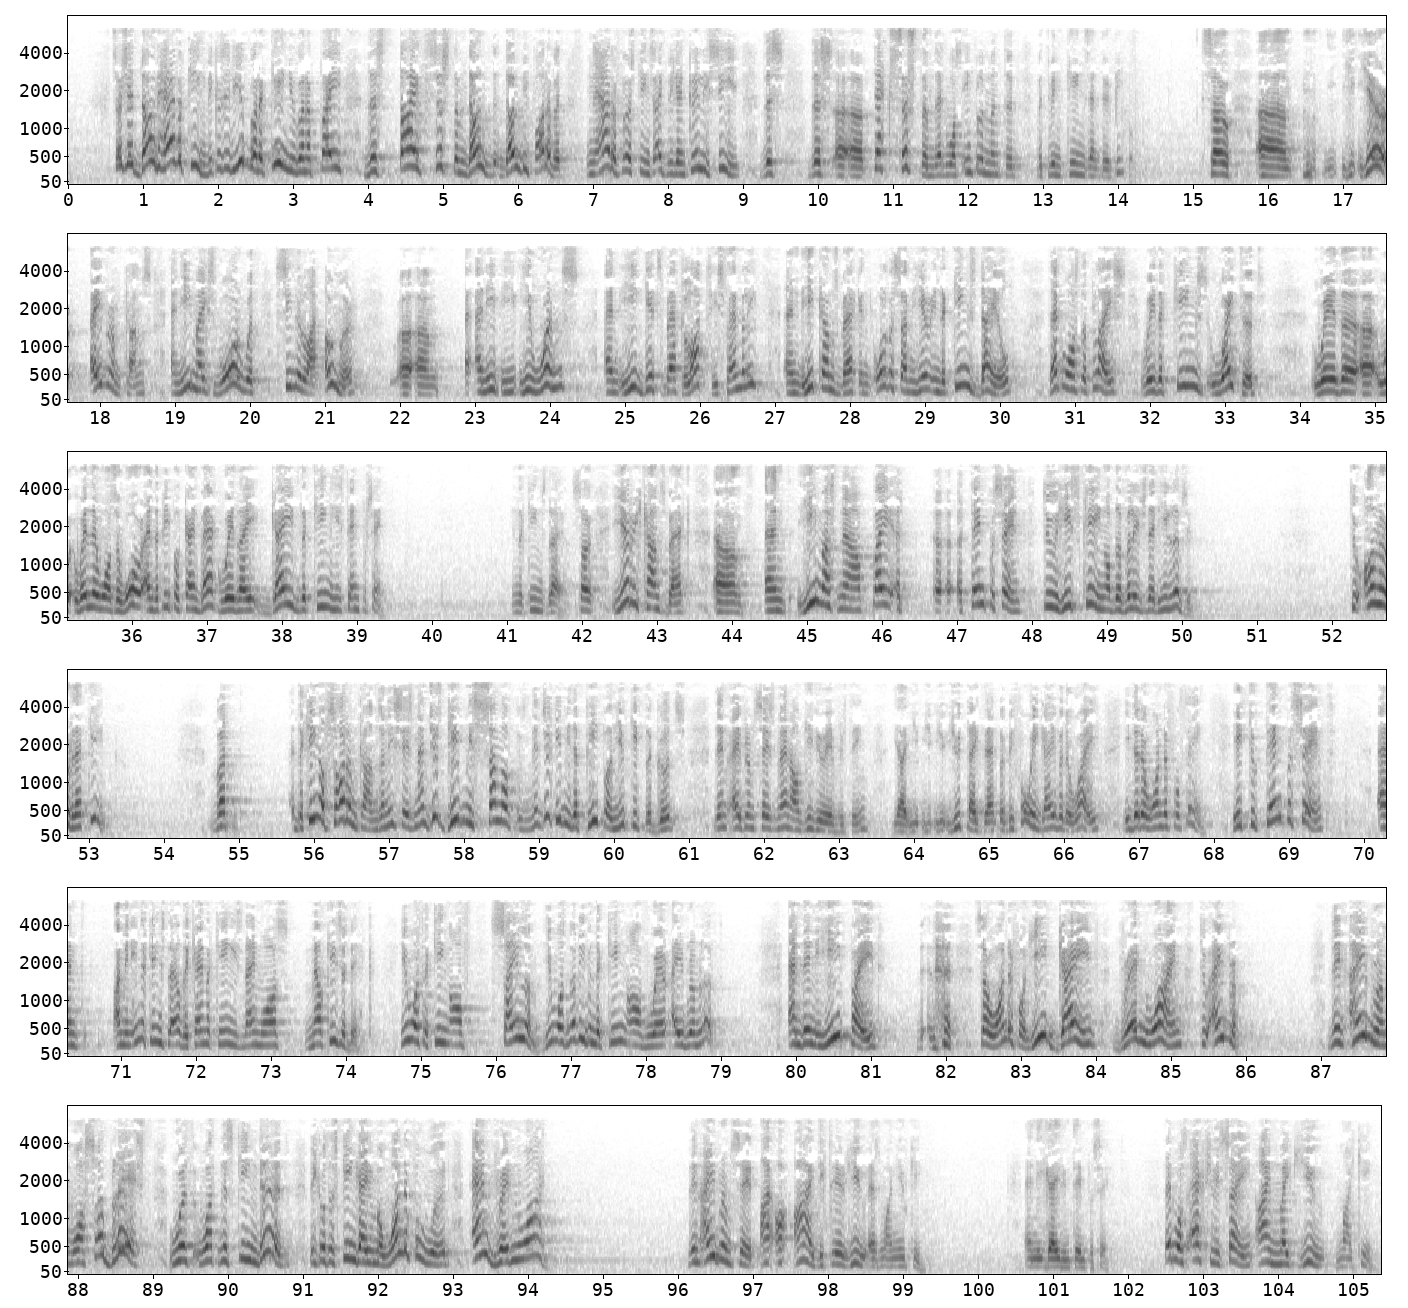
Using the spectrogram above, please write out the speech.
So he said, don't have a king, because if you've got a king, you're going to pay this tithe system. Don't, don't be part of it. Now, the first Kings 8, we can clearly see this, this uh, uh, tax system that was implemented between kings and their people. So, um, here Abram comes and he makes war with Chedorlaomer, uh, um, and he, he, he wins, and he gets back Lot, his family, and he comes back, and all of a sudden here in the King's Dale, that was the place where the kings waited, where the, uh, when there was a war and the people came back, where they gave the king his 10%. In the king's day. So here he comes back, um, and he must now pay a, a, a 10% to his king of the village that he lives in. To honor that king. But the king of Sodom comes and he says, man, just give me some of, just give me the people and you keep the goods. Then Abram says, man, I'll give you everything. Yeah, you, you, you take that. But before he gave it away, he did a wonderful thing. He took 10% and, I mean, in the king's dale, there came a king, his name was Melchizedek. He was the king of Salem. He was not even the king of where Abram lived. And then he paid so wonderful. He gave bread and wine to Abram. Then Abram was so blessed with what this king did because this king gave him a wonderful word and bread and wine. Then Abram said, I, I, I declare you as my new king. And he gave him 10%. That was actually saying, I make you my king.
